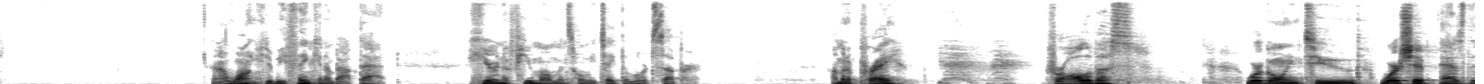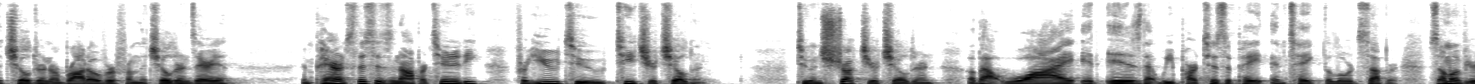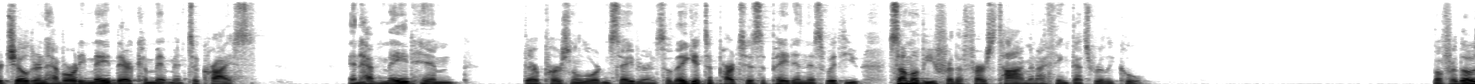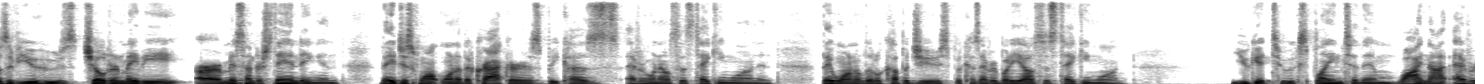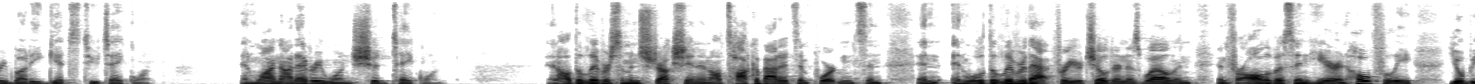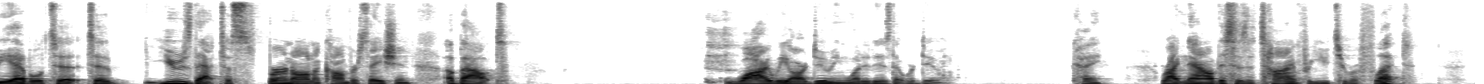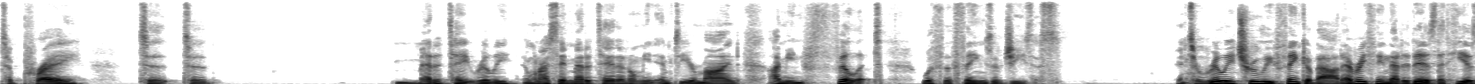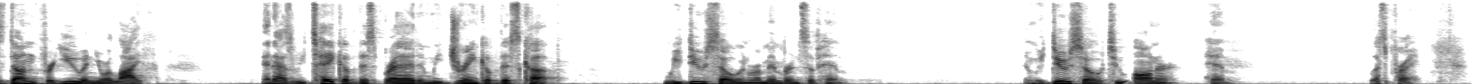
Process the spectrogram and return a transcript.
And I want you to be thinking about that here in a few moments when we take the Lord's Supper. I'm going to pray for all of us. We're going to worship as the children are brought over from the children's area. And parents, this is an opportunity for you to teach your children, to instruct your children about why it is that we participate and take the Lord's Supper. Some of your children have already made their commitment to Christ and have made him their personal Lord and Savior. And so they get to participate in this with you, some of you for the first time. And I think that's really cool. But for those of you whose children maybe are misunderstanding and they just want one of the crackers because everyone else is taking one and they want a little cup of juice because everybody else is taking one, you get to explain to them why not everybody gets to take one and why not everyone should take one. And I'll deliver some instruction and I'll talk about its importance and and and we'll deliver that for your children as well and and for all of us in here. And hopefully you'll be able to to use that to spurn on a conversation about why we are doing what it is that we're doing. Okay? Right now this is a time for you to reflect, to pray, to to meditate really. And when I say meditate, I don't mean empty your mind, I mean fill it with the things of Jesus. And to really truly think about everything that it is that He has done for you in your life. And as we take of this bread and we drink of this cup, we do so in remembrance of Him. And we do so to honor Him. Let's pray.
